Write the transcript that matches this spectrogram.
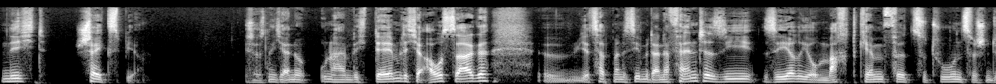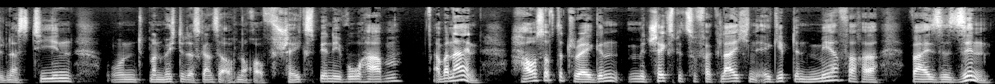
nicht Shakespeare. Ist das nicht eine unheimlich dämliche Aussage? Äh, jetzt hat man es hier mit einer Fantasy-Serie um Machtkämpfe zu tun zwischen Dynastien und man möchte das Ganze auch noch auf Shakespeare-Niveau haben. Aber nein, House of the Dragon mit Shakespeare zu vergleichen, ergibt in mehrfacher Weise Sinn.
